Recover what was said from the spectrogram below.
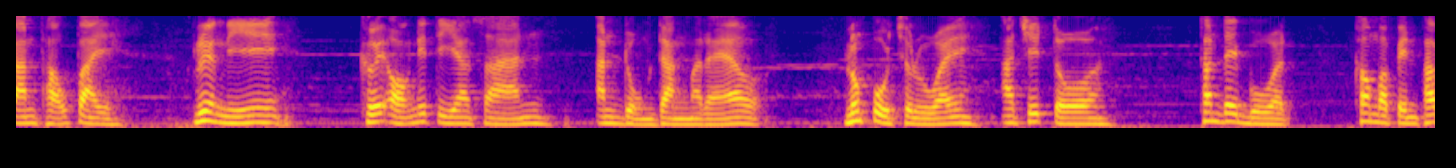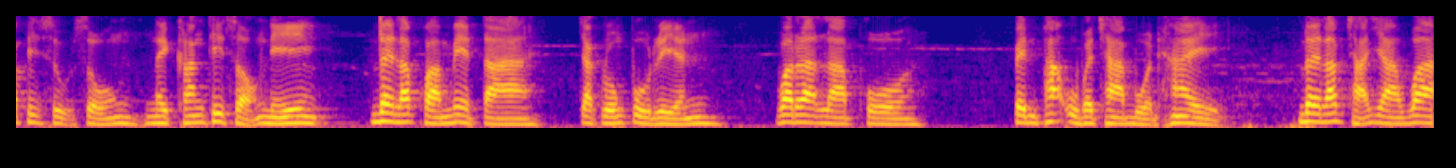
การเผาไป เรื่องนี้เคยออกนิตยสารอันโด่งดังมาแล้วหลวงปู่ฉลวย อาชิโต ท่านได้บวชเข้ามาเป็นพระภิกษุสงฆ์ในครั้งที่สองนี้ ได้รับความเมตตาจากหลวงปู่เหรียญวราลาโพ เป็นพระอุปชาบวชให้ ได้รับฉายาว่า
